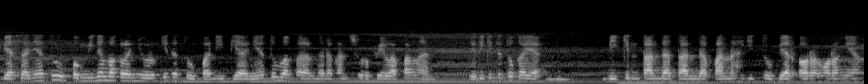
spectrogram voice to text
biasanya tuh pembina bakalan nyuruh kita tuh panitianya tuh bakalan ngadakan survei lapangan. Jadi kita tuh kayak bikin tanda-tanda panah gitu biar orang-orang yang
